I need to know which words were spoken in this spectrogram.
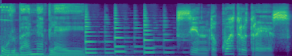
Urbana Play 104.3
